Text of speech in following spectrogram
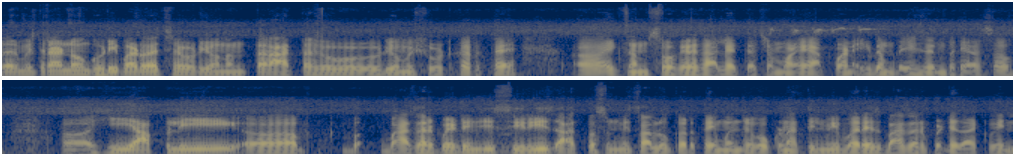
तर मित्रांनो गुढीपाडव्याच्या व्हिडिओनंतर आता व्हिडिओ मी शूट करत आहे एक्झाम्स वगैरे झाले आहेत त्याच्यामुळे आपण एकदम टेन्शन फ्री असो ही आपली ब- बाजारपेठेंची सिरीज आजपासून मी चालू करते आहे म्हणजे कोकणातील मी बरेच बाजारपेठे दाखवीन.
